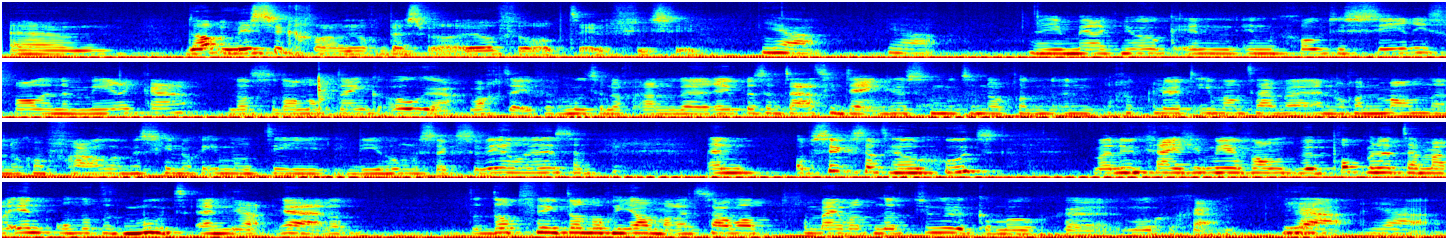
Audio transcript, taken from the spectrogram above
Ehm, dat mis ik gewoon nog best wel heel veel op televisie. Ja. Ja. En je merkt nu ook in, in grote series, vooral in Amerika, dat ze dan nog denken: oh ja, wacht even, we moeten nog aan de representatie denken. Dus we moeten nog een, een gekleurd iemand hebben, en nog een man en nog een vrouw, en misschien nog iemand die, die homoseksueel is. En, en op zich is dat heel goed, maar nu krijg je meer van: we proppen het er maar in omdat het moet. En Ja. ja, dat, dat, dat vind ik dan nog jammer. Het zou wat, voor mij wat natuurlijker mogen, mogen gaan. Ja. ja,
